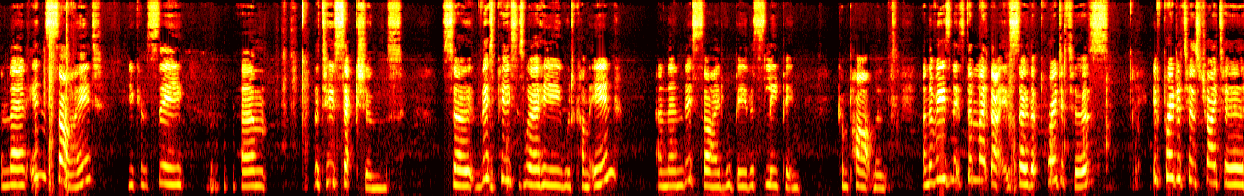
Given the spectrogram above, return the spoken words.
and then inside you can see um, the two sections. So this piece is where he would come in and then this side would be the sleeping compartment. And the reason it's done like that is so that predators, if predators try to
